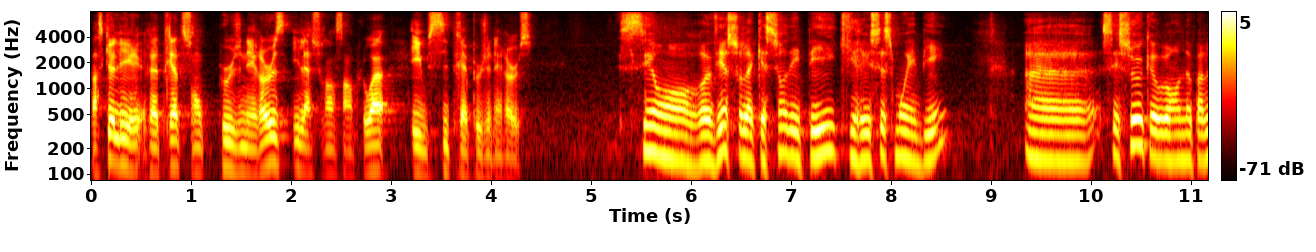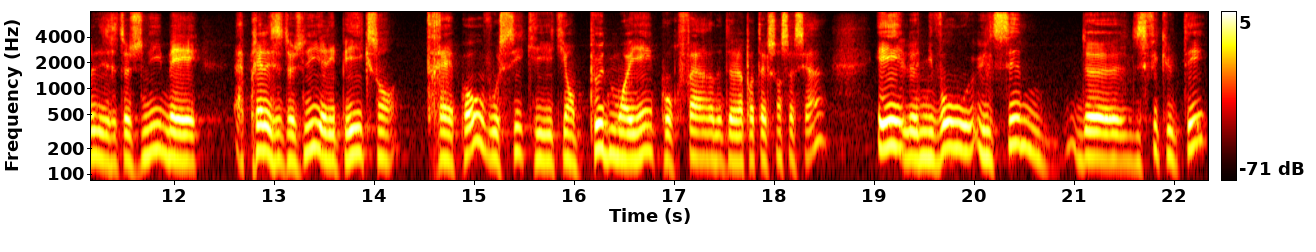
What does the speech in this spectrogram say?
parce que les retraites sont peu généreuses et l'assurance emploi est aussi très peu généreuse. Si on revient sur la question des pays qui réussissent moins bien, euh, c'est sûr qu'on a parlé des États-Unis, mais après les États-Unis, il y a des pays qui sont très pauvres aussi, qui, ont peu de moyens pour faire de la protection sociale. Et le niveau ultime de difficulté,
